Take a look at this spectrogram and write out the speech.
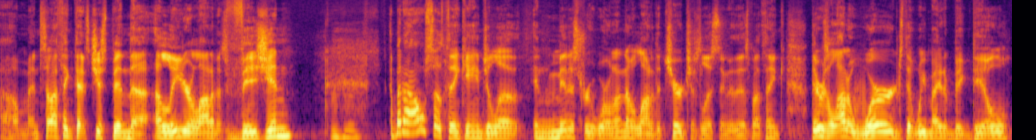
Um, and so I think that's just been the a leader, a lot of it's vision. Mm-hmm. But I also think, Angela, in ministry world, I know a lot of the churches listening to this, but I think there was a lot of words that we made a big deal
